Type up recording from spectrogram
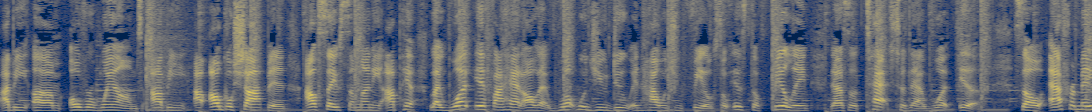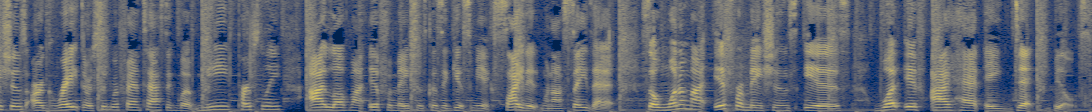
I'll be um, overwhelmed, I'll be I'll, I'll go shopping, I'll save some money, I'll pay. Like what if I had all that? What would you do and how would you feel? So it's the feeling that's attached to that what if. So affirmations are great, they're super fantastic, but me personally, I love my affirmations because it gets me excited when I say that. So one of my affirmations is what if I had a deck built?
